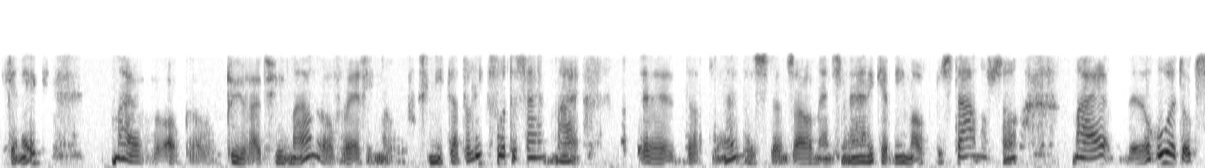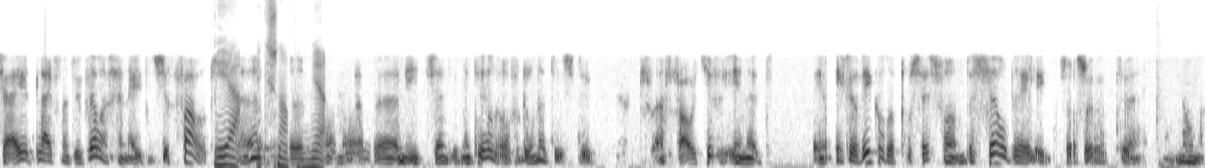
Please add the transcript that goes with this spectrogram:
vind ik. Maar ook puur uit humane overweging, hoef ik niet katholiek voor te zijn. Maar eh, dat, dus dan zouden mensen, ik heb niet mogen bestaan of zo. Maar eh, hoe het ook zij, het blijft natuurlijk wel een genetische fout. Ja, ik snap hem, ja. Eh, daar, eh, niet sentimenteel over doen. Het is natuurlijk een foutje in het ingewikkelde proces van de celdeling, zoals we het eh, noemen.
